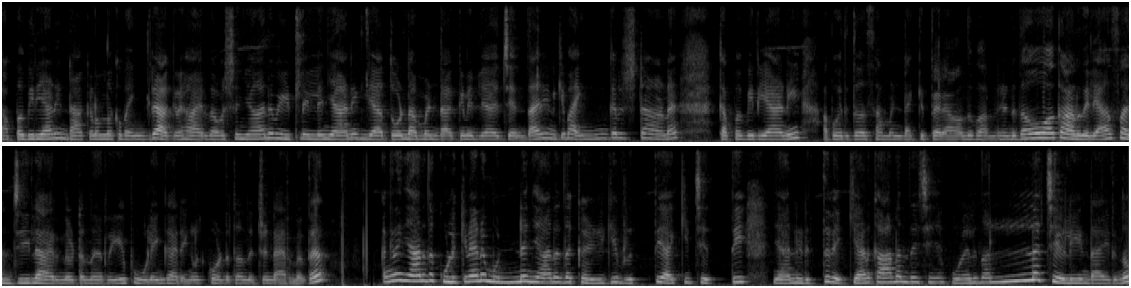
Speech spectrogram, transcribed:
കപ്പ ബിരിയാണി ഉണ്ടാക്കണം എന്നൊക്കെ ഭയങ്കര ആഗ്രഹമായിരുന്നു. പക്ഷെ ഞാൻ വീട്ടിലില്ല ഞാനില്ലാത്തതുകൊണ്ട് അമ്മ ഉണ്ടാക്കണില്ല. വെച്ചാൽ എന്തായാലും എനിക്ക് ഭയങ്കര ഇഷ്ടമാണ് കപ്പ ബിരിയാണി. അപ്പോൾ ഒരു ദിവസം അമ്മ ഉണ്ടാക്കി തരാമെന്ന് പറഞ്ഞിട്ടുണ്ട്. ഇതോ ആ കാണുന്നില്ല ആ സഞ്ചിയിലായിരുന്നു കേട്ടോ നിറയെ പൂളിയും കാര്യങ്ങളൊക്കെ കൊണ്ടു തന്നിട്ടുണ്ടായിരുന്നത് അങ്ങനെ ഞാനത് കുളിക്കുന്നതിന് മുന്നേ ഞാനത് കഴുകി വൃത്തിയാക്കി ചെത്തി ഞാൻ എടുത്ത് വെക്കുകയാണ്. കാരണം എന്താ വെച്ച് കഴിഞ്ഞാൽ പുഴയിൽ നല്ല ചെളി ഉണ്ടായിരുന്നു.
